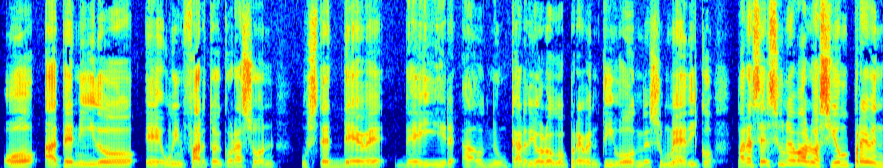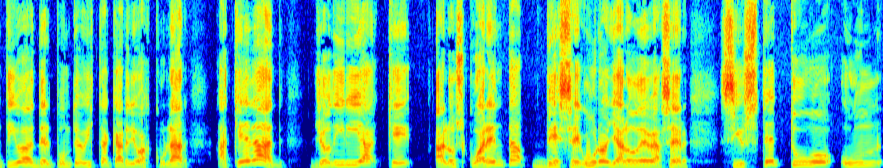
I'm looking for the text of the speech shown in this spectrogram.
o ha tenido eh, un infarto de corazón, usted debe de ir a donde un cardiólogo preventivo, donde su médico, para hacerse una evaluación preventiva desde el punto de vista cardiovascular. ¿A qué edad? Yo diría que a los 40 de seguro ya lo debe hacer. Si usted tuvo un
